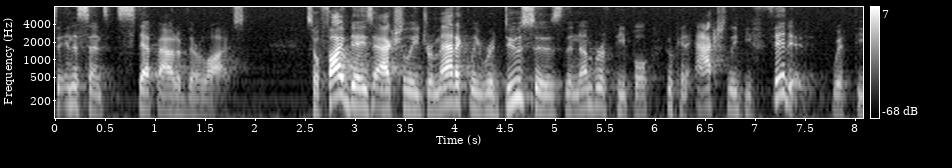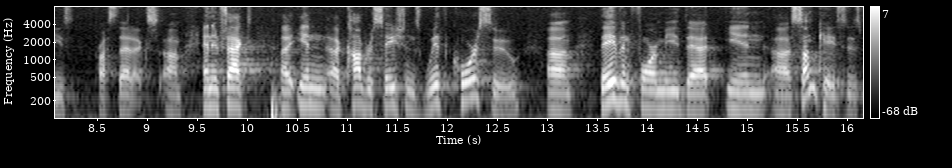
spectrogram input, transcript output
to, in a sense, step out of their lives. So five days actually dramatically reduces the number of people who can actually be fitted with these prosthetics. Um, and in fact, uh, in uh, conversations with CoRSU, um, they've informed me that in uh, some cases,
